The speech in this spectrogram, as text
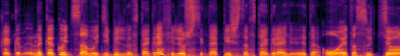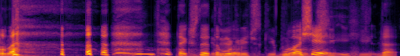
Как на какую-нибудь самую дебильную фотографию Леша всегда пишет фотографию. Это, о, это суть терна. Так что это... две греческие буквы. вообще- Пси и хи. Да.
